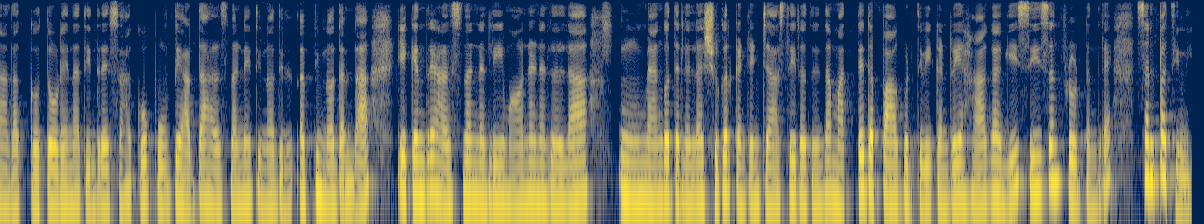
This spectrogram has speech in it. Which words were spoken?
ನಾಲ್ಕು ತೋಡೆನ ತಿಂದರೆ ಸಾಕು. ಪೂರ್ತಿ ಅರ್ಧ ಹಲಸಿನಣ್ಣೆ ತಿನ್ನೋದಿಲ್ಲ ತಿನ್ನೋದಲ್ಲ. ಏಕೆಂದರೆ ಹಲಸಿನಣ್ಣಲ್ಲಿ ಮಾವಿನ ಹಣ್ಣಲ್ಲೆಲ್ಲ ಮ್ಯಾಂಗೋದಲ್ಲೆಲ್ಲ ಶುಗರ್ ಕಂಟೆಂಟ್ ಜಾಸ್ತಿ ಇರೋದ್ರಿಂದ ಮತ್ತೆ ದಪ್ಪ ಆಗ್ಬಿಡ್ತೀವಿ ಕಣ್ರಿ. ಹಾಗಾಗಿ ಸೀಸನ್ ಫ್ರೂಟ್ ಅಂದರೆ ಸ್ವಲ್ಪ ತಿನ್ನಿ.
